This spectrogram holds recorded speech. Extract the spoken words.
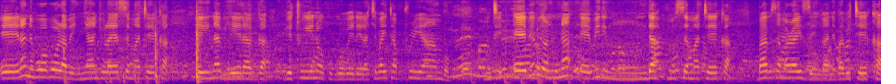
Era ne bwoba olaba ennyanjula ya ssemateeka erina byeraga bye tulina okugoberera kye bayita priyambo nti ebyo byonna ebiri munda mu ssemateeka babisamarizinga ne babiteeka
